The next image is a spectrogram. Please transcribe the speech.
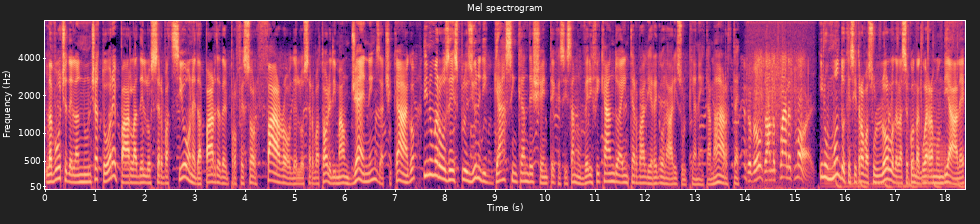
La voce dell'annunciatore parla dell'osservazione da parte del professor Farrow dell'osservatorio di Mount Jennings a Chicago di numerose esplosioni di gas incandescente che si stanno verificando a intervalli regolari sul pianeta Marte. In un mondo che si trova sull'orlo della seconda guerra mondiale,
